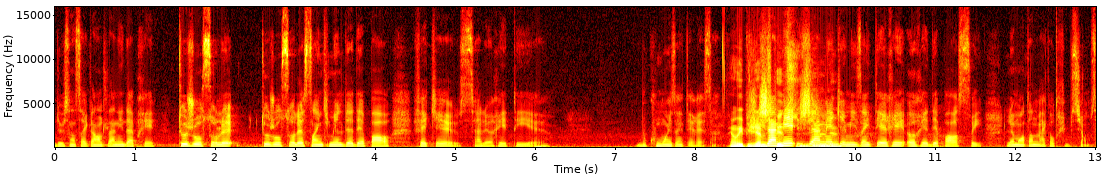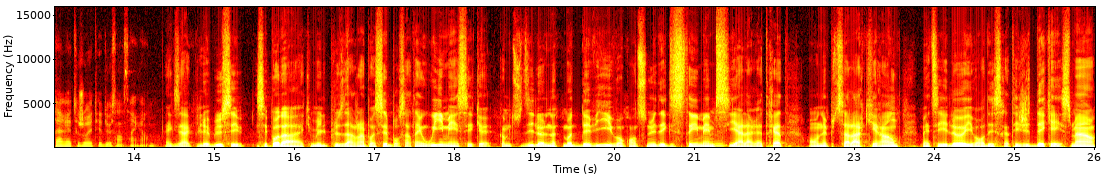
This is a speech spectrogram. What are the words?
250 l'année d'après. Toujours sur le toujours sur le 5000 de départ. Fait que ça leur été euh, beaucoup moins intéressant. Ah oui, puis j'aime jamais, ce que tu jamais que mes intérêts auraient dépassé le montant de ma contribution. Ça aurait toujours été 250. Exact. Puis le but, c'est, c'est pas d'accumuler le plus d'argent possible. Pour certains, oui, mais c'est que, comme tu dis, là, notre mode de vie, il va continuer d'exister, même mm. si à la retraite, on n'a plus de salaire qui rentre. Mais tu sais, là, il va y avoir des stratégies de décaissement.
